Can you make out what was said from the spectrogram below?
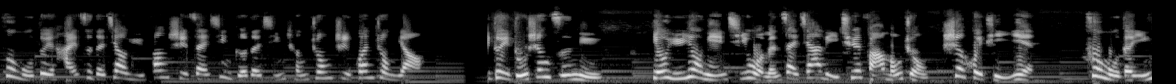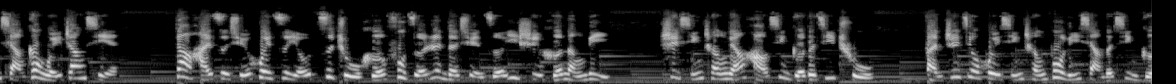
父母对孩子的教育方式，在性格的形成中至关重要。对独生子女，由于幼年期我们在家里缺乏某种社会体验，父母的影响更为彰显。让孩子学会自由自主和负责任的选择意识和能力，是形成良好性格的基础。反之，就会形成不理想的性格。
